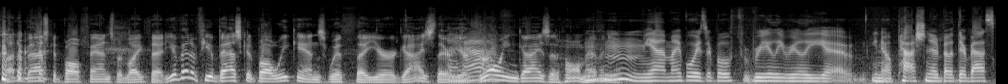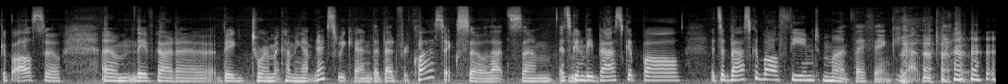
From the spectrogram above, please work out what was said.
A lot of basketball fans would like that. You've had a few basketball weekends with uh, your guys there. I Your have. growing guys at home, haven't you? Mm, yeah, my boys are both really, really, uh, you know, passionate about their basketball. So um, they've got a big tournament coming up next weekend, the Bedford Classic. So that's um, it's going to be basketball. It's a basketball themed month, I think. Yeah.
